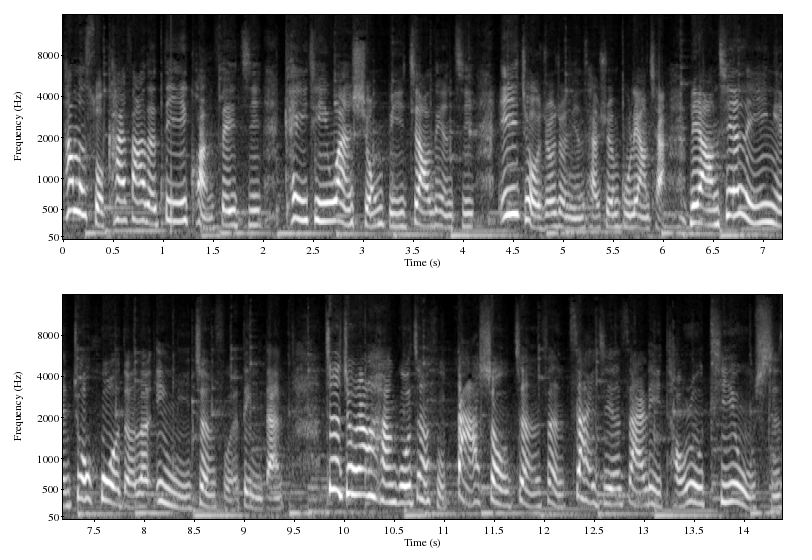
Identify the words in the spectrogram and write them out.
他们所开发的第一款飞机 KT-1 熊鼻教练机，一九九九年才宣布量产，两千零一年就获得了印尼政府的订单，这就让韩国政府大受振奋，再接再厉，投入 T-50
